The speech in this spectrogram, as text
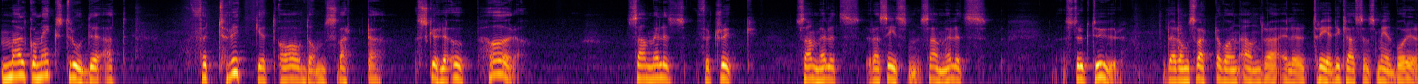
Malcolm X trodde att förtrycket av de svarta skulle upphöra. Samhällets förtryck, samhällets rasism, samhällets struktur. Där de svarta var en andra eller tredje klassens medborgare.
